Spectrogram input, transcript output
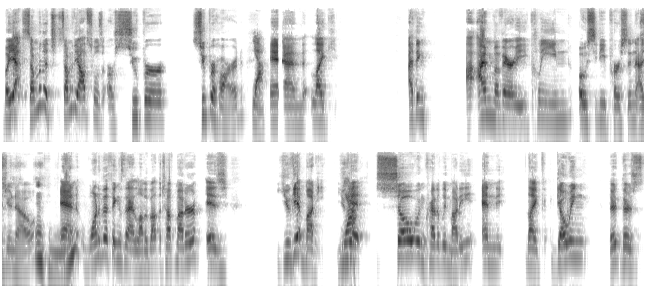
but yeah, some of the some of the obstacles are super super hard. Yeah. And like, I think I, am a very clean OCD person, as you know. Mm-hmm. And one of the things that I love about the Tough Mudder is you get muddy. You yeah. get so incredibly muddy. And like going, there, there's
